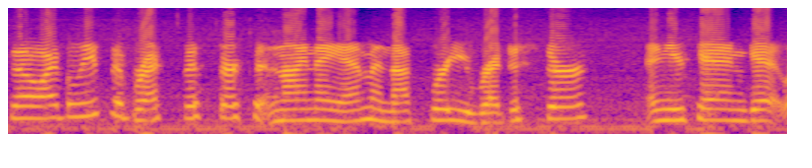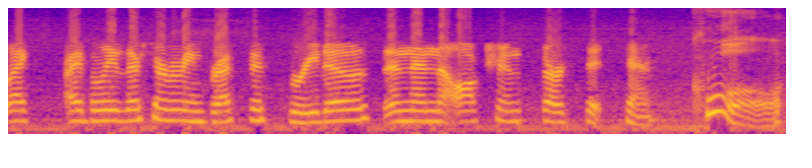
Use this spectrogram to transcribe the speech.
so I believe the breakfast starts at 9 a.m., and that's where you register. And you can get, like, I believe they're serving breakfast burritos, and then the auction starts at 10. Cool.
